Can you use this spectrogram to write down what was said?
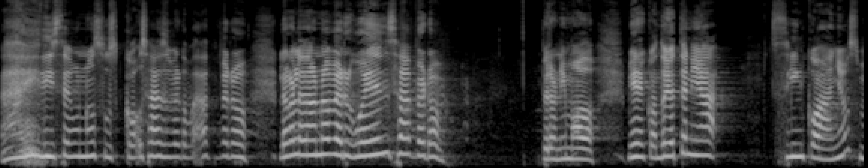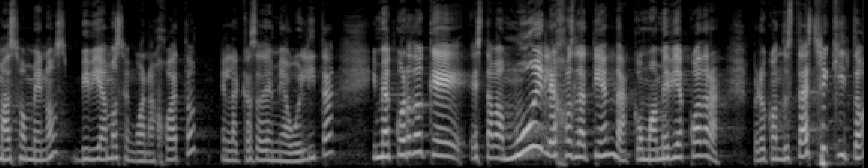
ay, dice uno sus cosas, ¿verdad? Pero luego le da una vergüenza, pero, pero ni modo. Miren, cuando yo tenía cinco años, más o menos, vivíamos en Guanajuato, en la casa de mi abuelita, y me acuerdo que estaba muy lejos la tienda, como a media cuadra, pero cuando estás chiquito,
